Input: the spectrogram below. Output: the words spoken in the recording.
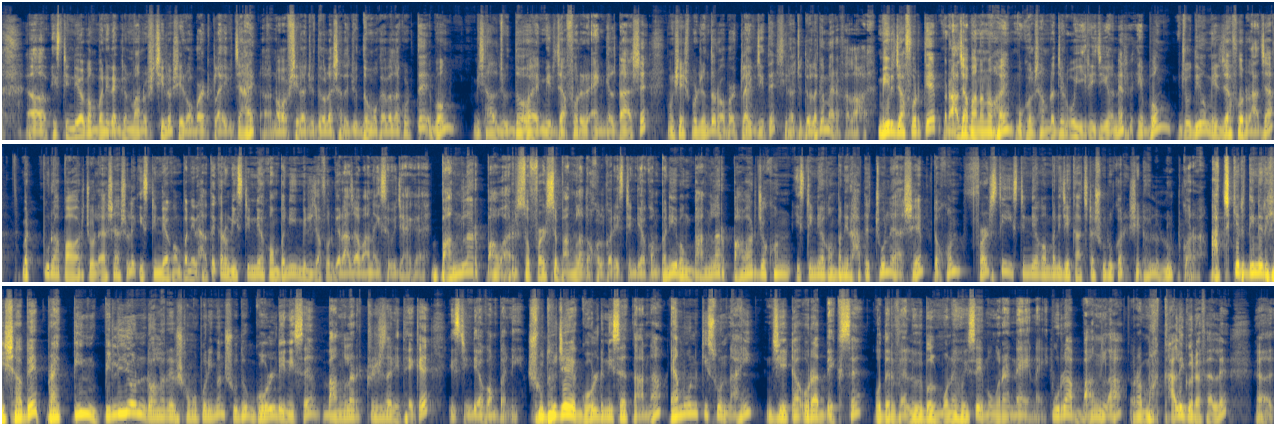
ইস্ট ইন্ডিয়া কোম্পানির একজন মানুষ ছিল, সেই রবার্ট ক্লাইভ যায় নবাব সিরাজউদ্দৌলার সাথে যুদ্ধ মোকাবেলা করতে এবং বিশাল যুদ্ধ হয়, মীর জাফরের অ্যাঙ্গেলটা আসে এবং শেষ পর্যন্ত রবার্ট ক্লাইভ জিতে সিরাজউদ্দৌলাকে মেরে ফেলা হয়। মীর জাফরকে রাজা বানানো হয় মুঘল সাম্রাজ্যের ওই রিজিয়নের এবং যদিও মীর জাফর রাজা বাট পুরা পাওয়ার চলে আসে আসলে ইস্ট ইন্ডিয়া কোম্পানির হাতে, কারণ ইস্ট ইন্ডিয়া কোম্পানি মীর জাফরকে রাজা বানাইছে ওই জায়গায়। বাংলার পাওয়ার সো ফার্স্টে বাংলা দখল করে ইস্ট ইন্ডিয়া কোম্পানি এবং বাংলার পাওয়ার যখন ইস্ট ইন্ডিয়া কোম্পানির হাতে চলে আসে, তখন ফার্স্টে ইস্ট ইন্ডিয়া কোম্পানি যে কাজটা শুরু করে, সেটা হলো লুট করা। আজকের দিনের হিসাবে প্রায় তিন বিলিয়ন ডলারের সমপরিমাণ শুধু গোল্ড নিছে বাংলার ট্রেজারি থেকে ইস্ট ইন্ডিয়া কোম্পানি। শুধু যে গোল্ড নিছে তা না, এমন কিছু নাই যেটা ওরা দেখছে, ওদের ভ্যালুয়েবল মনে হয়েছে এবং ওরা নেয় নাই। পুরা বাংলা ওরা খালি করে ফেলে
